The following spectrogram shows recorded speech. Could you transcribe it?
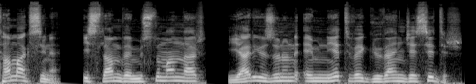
Tam aksine, İslam ve Müslümanlar yeryüzünün emniyet ve güvencesidir.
